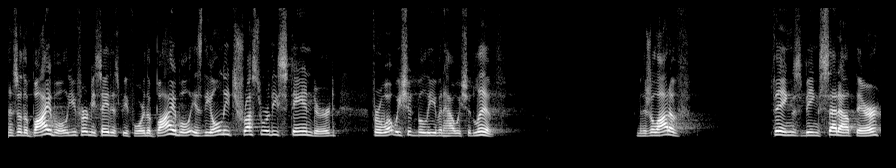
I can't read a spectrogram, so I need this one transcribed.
And so the Bible, you've heard me say this before, the Bible is the only trustworthy standard for what we should believe and how we should live. I mean, there's a lot of things being said out there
